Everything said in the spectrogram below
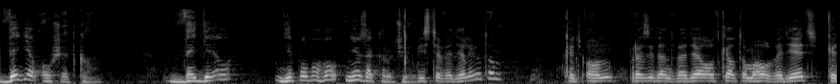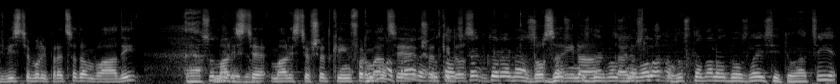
Vedel o všetkom. Vedel, nepomohol, nezakročil. Vy ste vedeli o tom? Keď on, prezident, vedel, odkiaľ to mohol vedieť, keď vy ste boli predsedom vlády, a ja som mali, ste, mali ste všetky informácie, to bola všetky otázka, dos- ktorá nás dosahy na a dostávala do zlej situácie,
